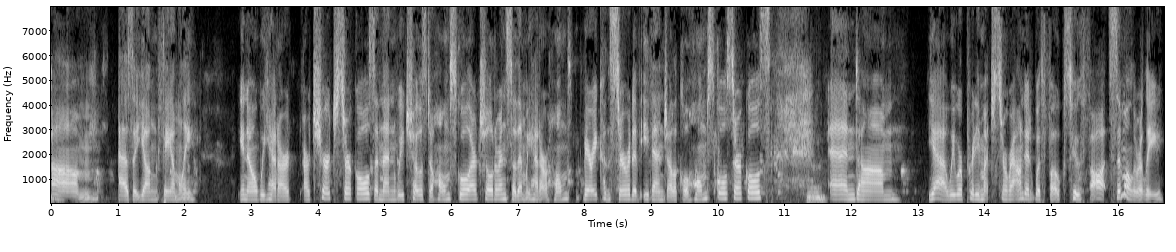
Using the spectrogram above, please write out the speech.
um, as a young family. You know, we had our, our church circles and then we chose to homeschool our children. So then we had our home, very conservative evangelical homeschool circles. Mm. And um, yeah, we were pretty much surrounded with folks who thought similarly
